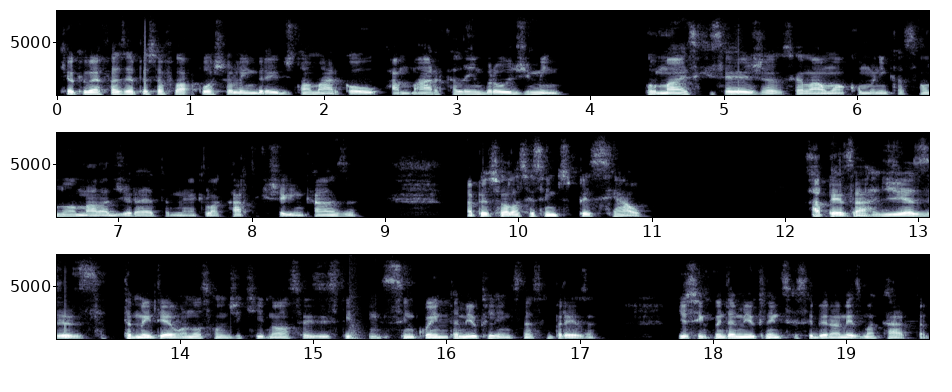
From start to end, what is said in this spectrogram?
que é o que vai fazer a pessoa falar, poxa, eu lembrei de tal marca, ou a marca lembrou de mim. Por mais que seja, sei lá, uma comunicação numa mala direta, né, aquela carta que chega em casa, a pessoa ela se sente especial. Apesar de, às vezes, também ter uma noção de que, nossa, existem 50 mil clientes nessa empresa. E os 50 mil clientes receberam a mesma carta.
